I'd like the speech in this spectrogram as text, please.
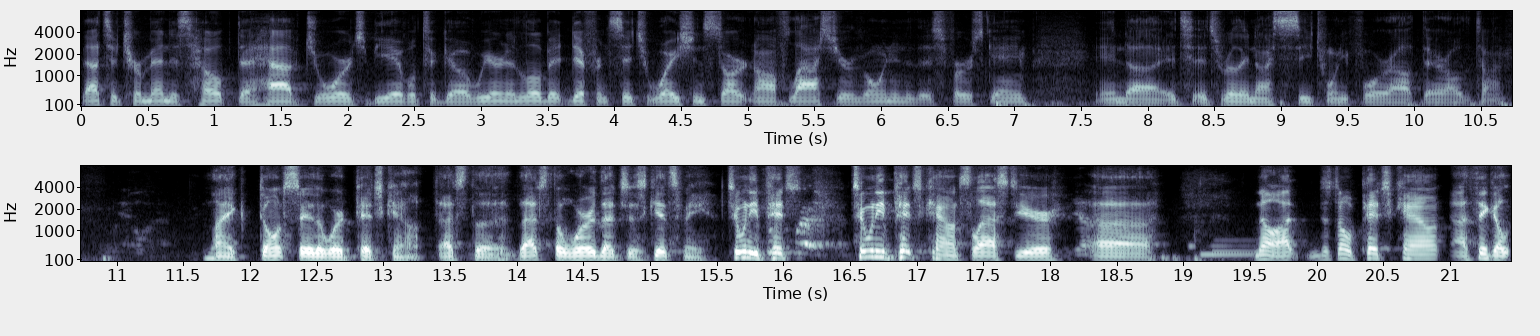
that's a tremendous help to have George be able to go. We are in a little bit different situation starting off last year going into this first game, and uh, it's it's really nice to see 24 out there all the time. Mike, don't say the word pitch count. That's the that's the word that just gets me. Too many pitch too many pitch counts last year. Uh, no, I, there's no pitch count. I think a,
